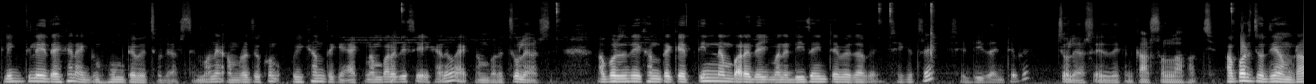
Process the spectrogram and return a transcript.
ক্লিক দিলেই দেখেন একদম হোম ট্যাবে চলে আসছে। মানে আমরা যখন ওইখান থেকে এক নাম্বারে দিছি, এখানেও এক নাম্বারে চলে আসছে। আবার যদি এখান থেকে তিন নাম্বারে দেই মানে ডিজাইন ট্যাবে যাবে, সেক্ষেত্রে সে ডিজাইন ট্যাবে চলে আসে দেখেন কারসল লাফাচ্ছে। আবার যদি আমরা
